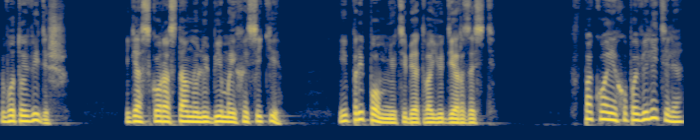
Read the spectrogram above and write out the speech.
Вот увидишь, я скоро стану любимой Хосяки и припомню тебе твою дерзость. В покоях у повелителя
